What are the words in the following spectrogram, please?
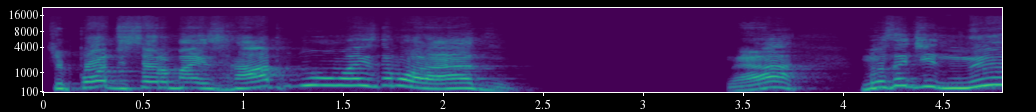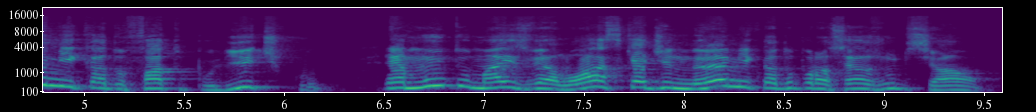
que pode ser mais rápido ou mais demorado. Né? Mas a dinâmica do fato político é muito mais veloz que a dinâmica do processo judicial.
